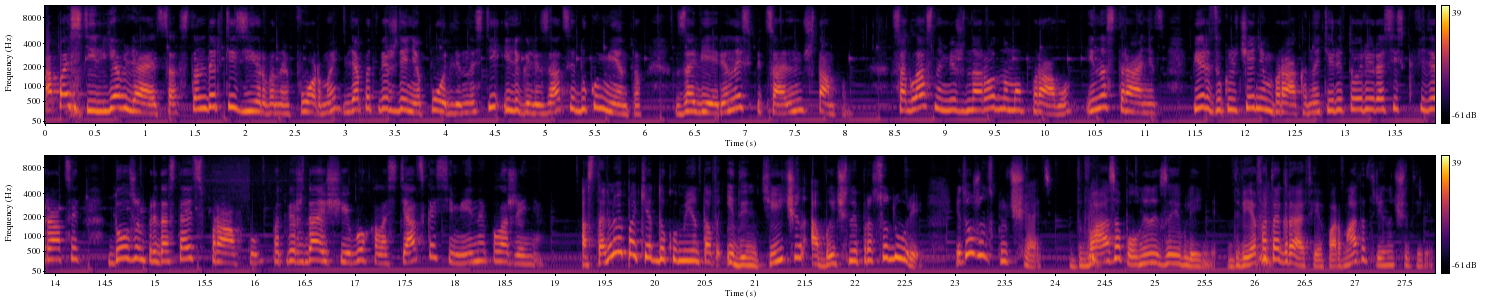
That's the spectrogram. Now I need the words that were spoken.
Апостиль является стандартизированной формой для подтверждения подлинности и легализации документов, заверенной специальным штампом. Согласно международному праву, иностранец перед заключением брака на территории Российской Федерации должен предоставить справку, подтверждающую его холостяцкое семейное положение. Остальной пакет документов идентичен обычной процедуре и должен включать два заполненных заявления, две фотографии формата 3 на 4,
